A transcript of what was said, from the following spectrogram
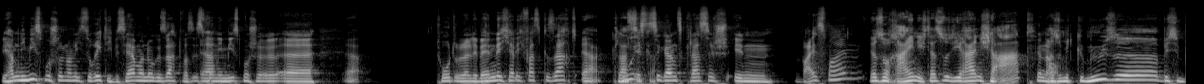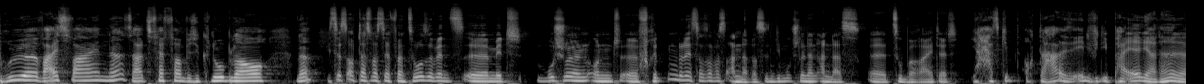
Wir haben die Miesmuschel noch nicht so richtig. Bisher haben wir nur gesagt, was ist, ja. wenn die Miesmuschel äh, tot oder lebendig, hätte ich fast gesagt. Ja, Klassiker. Du isst sie ganz klassisch in Weißwein? Ja, so reinig. Das ist so die rheinische Art. Genau. Also mit Gemüse, ein bisschen Brühe, Weißwein, ne? Salz, Pfeffer, ein bisschen Knoblauch. Ne? Ist das auch das, was der Franzose, wenn es äh, mit Muscheln und äh, Fritten oder ist das auch was anderes? Sind die Muscheln dann anders äh, zubereitet? Ja, es gibt auch da, ähnlich wie die Paella, ne? Da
